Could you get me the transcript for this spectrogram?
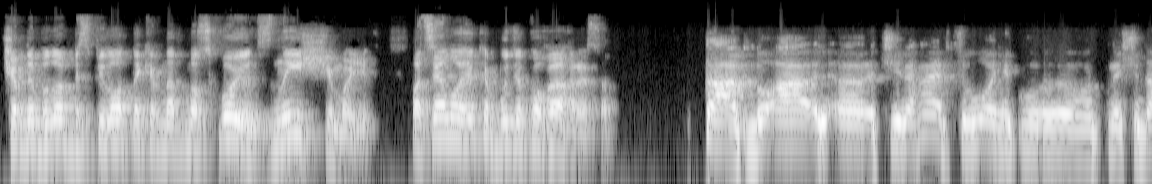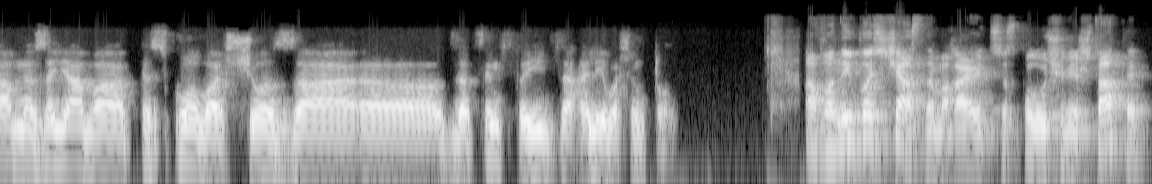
щоб не було безпілотників над Москвою, знищимо їх. Оце логіка будь-якого агресора. Так, ну а е, чи лягає в цю логіку е, от нещодавна заява Пескова, що за, е, за цим стоїть взагалі Вашингтон? А вони весь час намагаються Сполучені Штати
